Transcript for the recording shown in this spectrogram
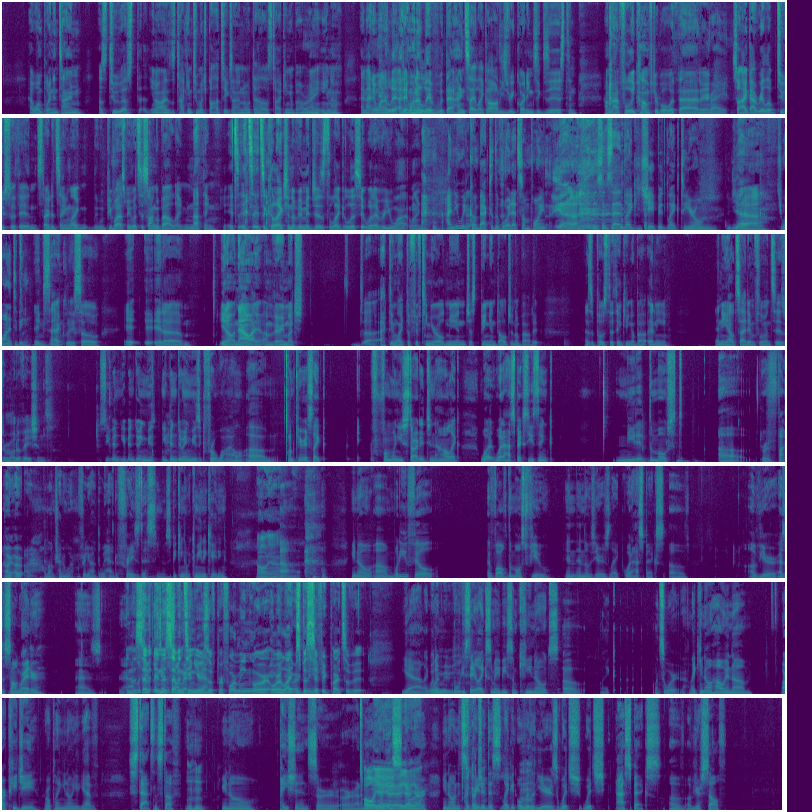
at one point in time. I was too, I was, you know, I was talking too much politics. I don't know what the hell I was talking about, mm. right? You know, and I didn't want to live. I didn't want to live with that hindsight, like, oh, these recordings exist, and I'm not fully comfortable with that. Or, Right. So I got real obtuse with it and started saying, like, when people ask me, "What's the song about?" Like, nothing. It's it's it's a collection of images to like elicit whatever you want. Like, I knew we'd come back to the void at some point. yeah, In the sense that like you shape it like to your own yeah. what you want it to be. Exactly. So it it, it um you know now I I'm very much uh, acting like the 15 year old me and just being indulgent about it, as opposed to thinking about any any outside influences or motivations. So you've been you've been doing music you've been doing music for a while. Um, I'm curious, like from when you started to now, like what what aspects do you think needed the most uh refi- or, or, hold on, I'm trying to figure out the way how to phrase this. You know, speaking of communicating, Oh yeah. you know, um, what do you feel evolved the most for you in in those years? Like what aspects of of your as a songwriter, as in the seven, in the 17 years of performing or or and- like or specific parts of it yeah, like What what what, would you say? Like so maybe some keynotes of like what's the word? Like you know how in um RPG role playing, you know, you, you have stats and stuff. Mm-hmm. You know, patience or or I don't know. Oh, yeah, yeah, risk yeah, yeah, or, yeah. You know, and it's rated you. Mm-hmm. this like it, over the years. Which which aspects of of yourself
